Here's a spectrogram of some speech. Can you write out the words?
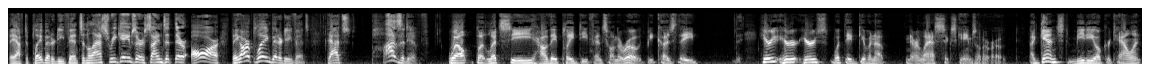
they have to play better defense. In the last three games, there are signs that there are they are playing better defense. That's positive. Well, but let's see how they play defense on the road because they here here here's what they've given up in their last 6 games on the road against mediocre talent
